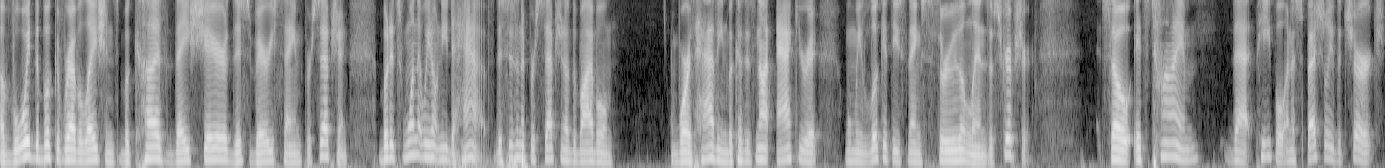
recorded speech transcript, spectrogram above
avoid the book of Revelations because they share this very same perception. But it's one that we don't need to have. This isn't a perception of the Bible worth having because it's not accurate when we look at these things through the lens of Scripture. So it's time that people, and especially the church,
